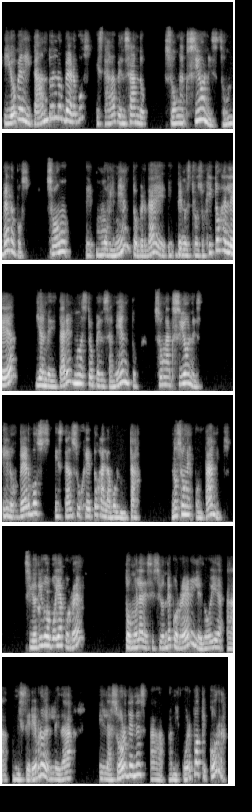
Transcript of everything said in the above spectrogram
Y yo meditando en los verbos, estaba pensando, son acciones, son verbos, son eh, movimientos, ¿verdad? Eh, eh, de nuestros ojitos al leer y al meditar es nuestro pensamiento, son acciones. Y los verbos están sujetos a la voluntad, no son espontáneos. Si yo digo voy a correr, tomo la decisión de correr y le doy a, mi cerebro, le da las órdenes a, mi cuerpo a que corra,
